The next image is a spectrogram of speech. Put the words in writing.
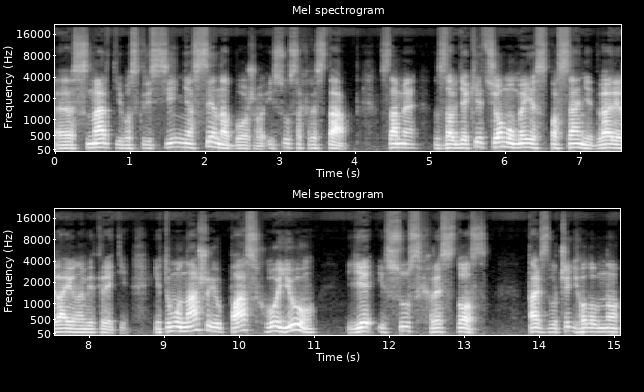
е, смерть і Воскресіння Сина Божого Ісуса Христа. Саме завдяки цьому ми є спасені, двері раю нам відкриті. І тому нашою Пасхою є Ісус Христос. Так звучить головно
